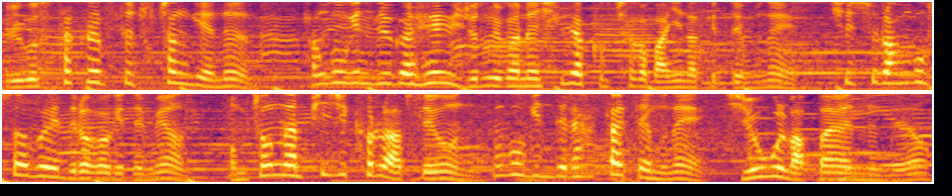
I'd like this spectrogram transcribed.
그리고 스타 크래프트 초창기에는 한국인들과 해외 유저들 간의 실력 격차가 많이 났기 때문에 실수로 한국 서버에 들어가게 되면 엄청난 피지컬을 앞세운 한국인들의 학살 때문에 지옥을 맛봐야 했는데요.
